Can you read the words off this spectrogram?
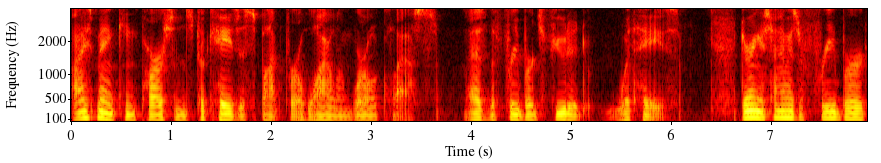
Iceman King Parsons took Hayes' spot for a while in world class, as the Freebirds feuded with Hayes. During his time as a Freebird,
